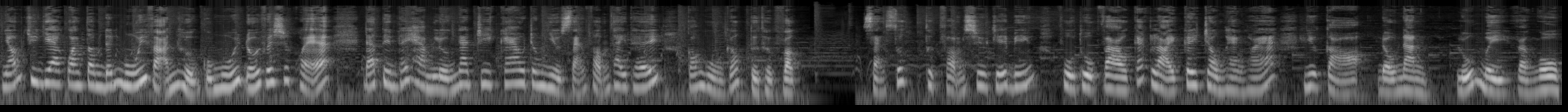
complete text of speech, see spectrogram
nhóm chuyên gia quan tâm đến muối và ảnh hưởng của muối đối với sức khỏe đã tìm thấy hàm lượng natri cao trong nhiều sản phẩm thay thế có nguồn gốc từ thực vật. Sản xuất thực phẩm siêu chế biến phụ thuộc vào các loại cây trồng hàng hóa như cọ, đậu nành, lúa mì và ngô.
